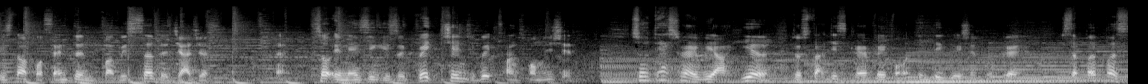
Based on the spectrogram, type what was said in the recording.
It's not for sentence, but we serve the judges. So amazing! It's a great change, a great transformation. So that's why we are here to start this cafe for integration program. It's the purpose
